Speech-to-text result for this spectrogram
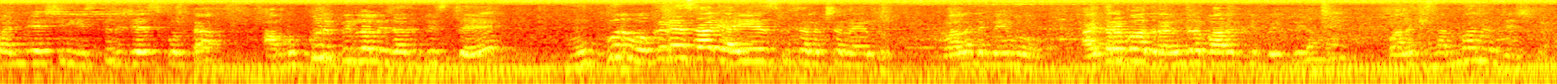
పనిచేసి ఇస్త్రీ చేసుకుంటా ఆ ముగ్గురు పిల్లల్ని చదివిస్తే ముగ్గురు ఒకటేసారి ఐఏఎస్కి సెలక్షన్ అయ్యారు. వాళ్ళని మేము హైదరాబాద్ రవీంద్ర భారత్కి పిలిపించి వాళ్ళకి సన్మానం చేసినాం.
